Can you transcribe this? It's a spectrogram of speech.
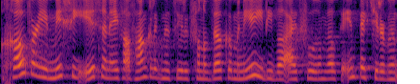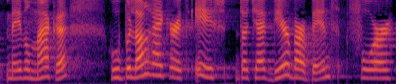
groter je missie is, en even afhankelijk natuurlijk van op welke manier je die wil uitvoeren en welke impact je ermee wil maken, hoe belangrijker het is dat jij weerbaar bent voor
